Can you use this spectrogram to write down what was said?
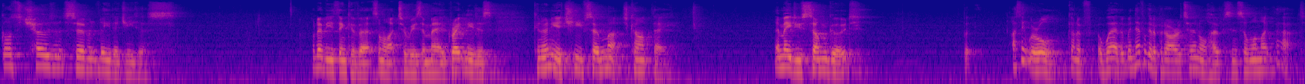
God's chosen servant leader, Jesus? Whatever you think of uh, someone like Theresa May, great leaders can only achieve so much, can't they? They may do some good, but I think we're all kind of aware that we're never going to put our eternal hopes in someone like that.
